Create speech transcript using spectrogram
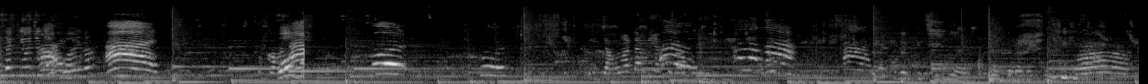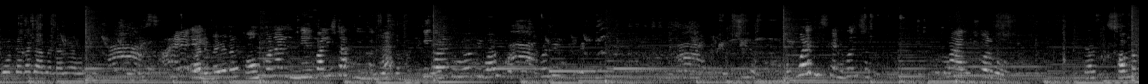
গানটা কি হচ্ছে তো হয় না? ও জামাটা আমি। হ্যাঁ, কঙ্কনার নীল পালিশটা তুলবি কি করে তুলবো কি বল দিস কেন? বলছো। হ্যাঁ কি করব। সব লোক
